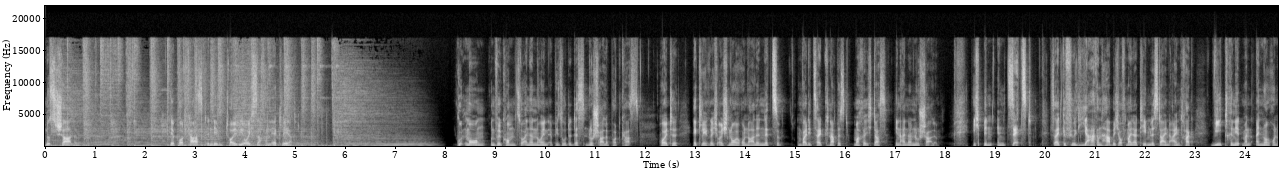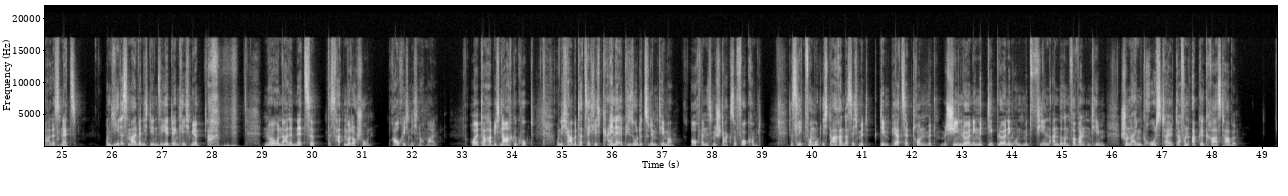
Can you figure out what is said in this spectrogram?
Nussschale. Der Podcast, in dem Tolbi euch Sachen erklärt. Guten Morgen und willkommen zu einer neuen Episode des Nussschale Podcasts. Heute erkläre ich euch neuronale Netze. Und weil die Zeit knapp ist, mache ich das in einer Nussschale. Ich bin entsetzt. Seit gefühlt Jahren habe ich auf meiner Themenliste einen Eintrag, wie trainiert man ein neuronales Netz. Und jedes Mal, wenn ich den sehe, denke ich mir, ach, neuronale Netze, das hatten wir doch schon. Brauche ich nicht nochmal. Heute habe ich nachgeguckt und ich habe tatsächlich keine Episode zu dem Thema, auch wenn es mir stark so vorkommt. Das liegt vermutlich daran, dass ich mit dem Perzeptron, mit Machine Learning, mit Deep Learning und mit vielen anderen verwandten Themen schon einen Großteil davon abgegrast habe.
